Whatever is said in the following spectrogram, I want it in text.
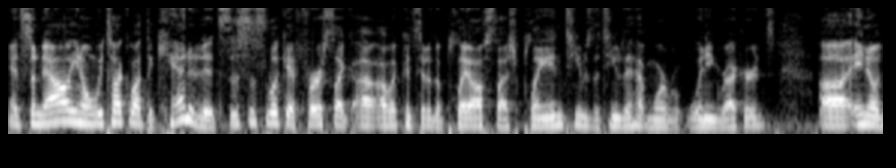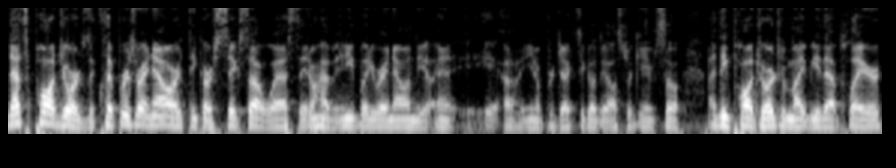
And so now you know when we talk about the candidates, let's just look at first like I, I would consider the playoff slash play in teams, the teams that have more winning records. Uh, and, you know that's Paul George. The Clippers right now are, I think are sixth out west. They don't have anybody right now in the uh, uh, you know projected to go to the All Star game. So I think Paul George might be that player.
